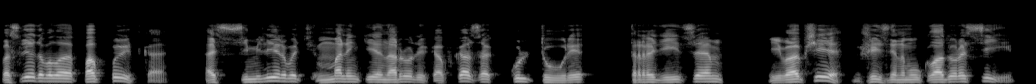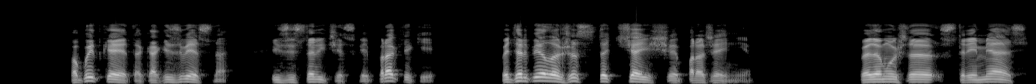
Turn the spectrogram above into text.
последовала попытка ассимилировать маленькие народы Кавказа к культуре, традициям и вообще к жизненному укладу России. Попытка эта, как известно из исторической практики, потерпела жесточайшее поражение. Потому что, стремясь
